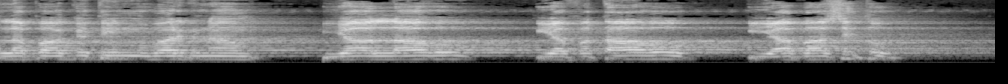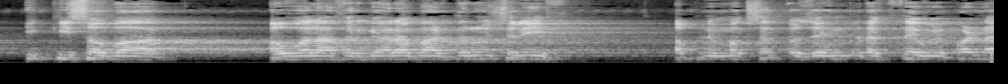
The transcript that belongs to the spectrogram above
اللہ پاک کے تین مبارک نام، یا اللہ ہو، یا فتح ہو، یا باسط ہو۔ اکیسو بار، اول، آخر، گیارہ بار درود شریف اپنے مقصد کو ذہن میں رکھتے ہوئے پڑھنا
